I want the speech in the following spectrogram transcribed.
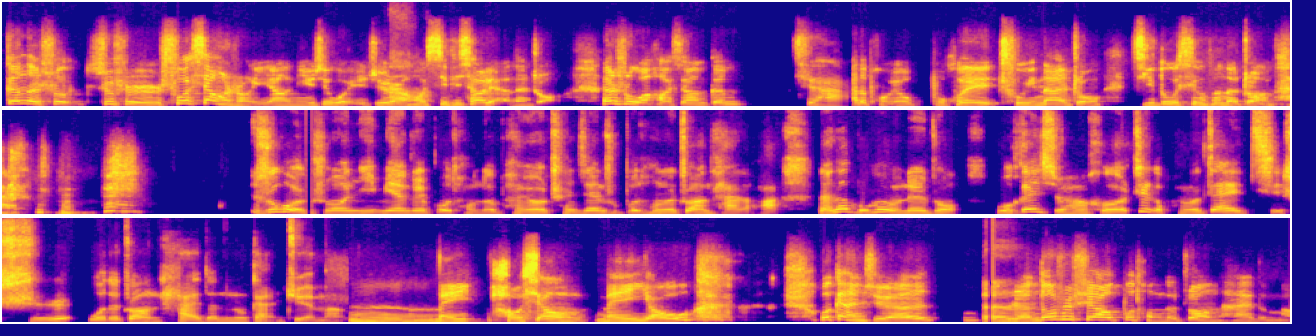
跟的说，就是说相声一样，你一句我一句，然后嬉皮笑脸那种。但是我好像跟其他的朋友不会处于那种极度兴奋的状态。如果说你面对不同的朋友呈现出不同的状态的话，难道不会有那种我更喜欢和这个朋友在一起时我的状态的那种感觉吗？嗯，没，好像没有。我感觉人都是需要不同的状态的嘛。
